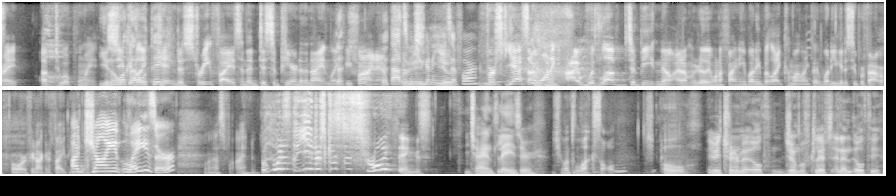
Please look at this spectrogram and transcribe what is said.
right? Up to a point. You know so what you could I like would take? get into street fights and then disappear into the night and like That's be fine. That's afterwards. That's what you're gonna you- use it for? First, yes, I want to. I would love to be. No, I don't really want to fight anybody. But like, come on, like, what do you get a superpower for if you're not going to fight people? A giant laser. well, that's fine. But what is the? You're just going to destroy things. Giant laser. She wants Luxalt. Oh, Maybe tournament ult, jump off cliffs, and then ulti.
